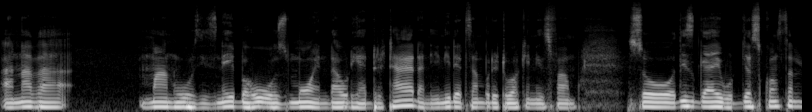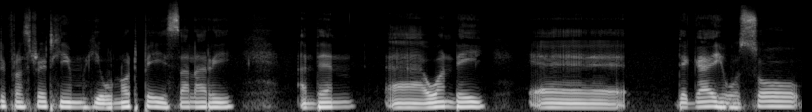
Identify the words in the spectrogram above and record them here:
another man who was his neighbor who was more endowed. He had retired and he needed somebody to work in his farm. So this guy would just constantly frustrate him. He would not pay his salary, and then uh, one day. Uh, the guy he was so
